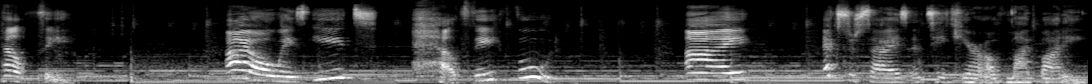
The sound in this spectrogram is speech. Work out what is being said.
healthy. I always eat healthy food. I exercise and take care of my body.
